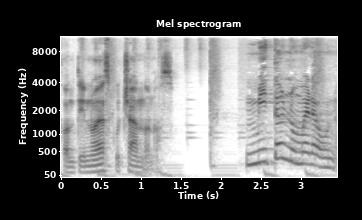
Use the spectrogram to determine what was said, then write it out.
continúa escuchándonos. Mito número 1.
